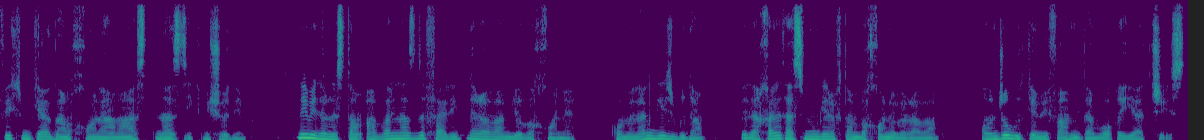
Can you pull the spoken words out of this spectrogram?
فکر می کردم خانه هم است نزدیک می شدیم. نمی‌دانستم اول نزد فرید بروم یا به خانه. کاملا گیج بودم. بالاخره تصمیم گرفتم به خانه بروم. آنجا بود که میفهمیدم واقعیت چیست.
